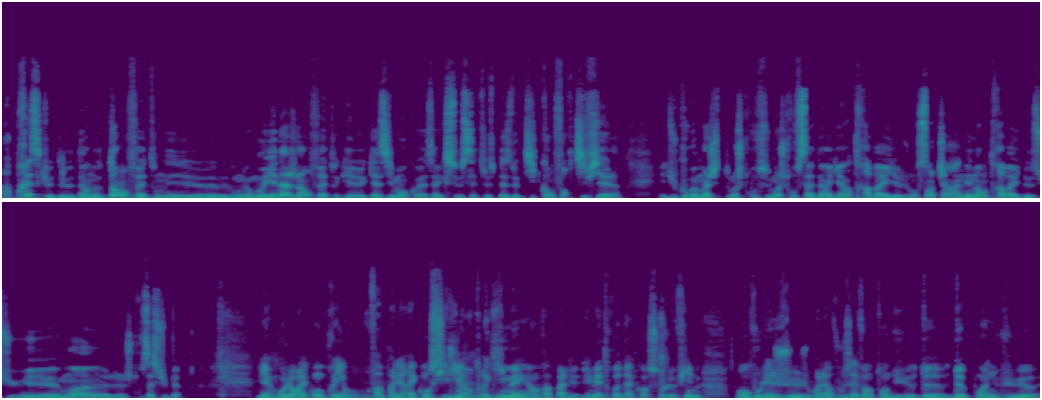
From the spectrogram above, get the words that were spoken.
bah, presque d'un autre temps en fait. On est, euh, on est au Moyen Âge là en fait, quasiment quoi, avec cette espèce de petit camp fortifié là. Et du coup, bah, moi, je, trouve, moi je trouve ça dingue. Il y a un travail, on sent qu'il y a un énorme travail dessus, et moi, je trouve ça super. Bien, vous l'aurez compris, on ne va pas les réconcilier, entre guillemets, hein, on ne va pas les mettre d'accord sur le film. On vous laisse juge, voilà, vous avez entendu deux, deux points de vue euh,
